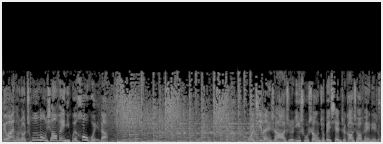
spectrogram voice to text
另外他说，冲动消费你会后悔的。我基本上，就是一出生就被限制高消费那种。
